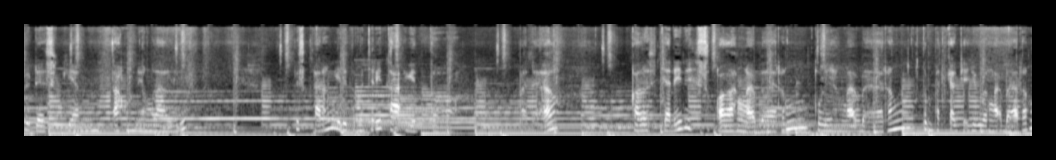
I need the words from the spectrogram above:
sudah sekian tapi sekarang jadi teman cerita gitu. Padahal kalau secara ini sekolah nggak bareng kuliah nggak bareng tempat kerja juga nggak bareng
